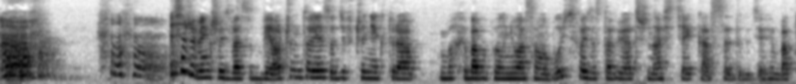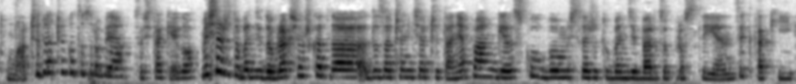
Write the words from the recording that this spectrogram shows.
Myślę, że większość z Was wie o czym to jest. O dziewczynie, która chyba popełniła samobójstwo i zostawiła 13 kaset, gdzie chyba tłumaczy, dlaczego to zrobiła. Coś takiego. Myślę, że to będzie dobra książka dla, do zaczęcia czytania po angielsku, bo myślę, że tu będzie bardzo prosty język, taki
